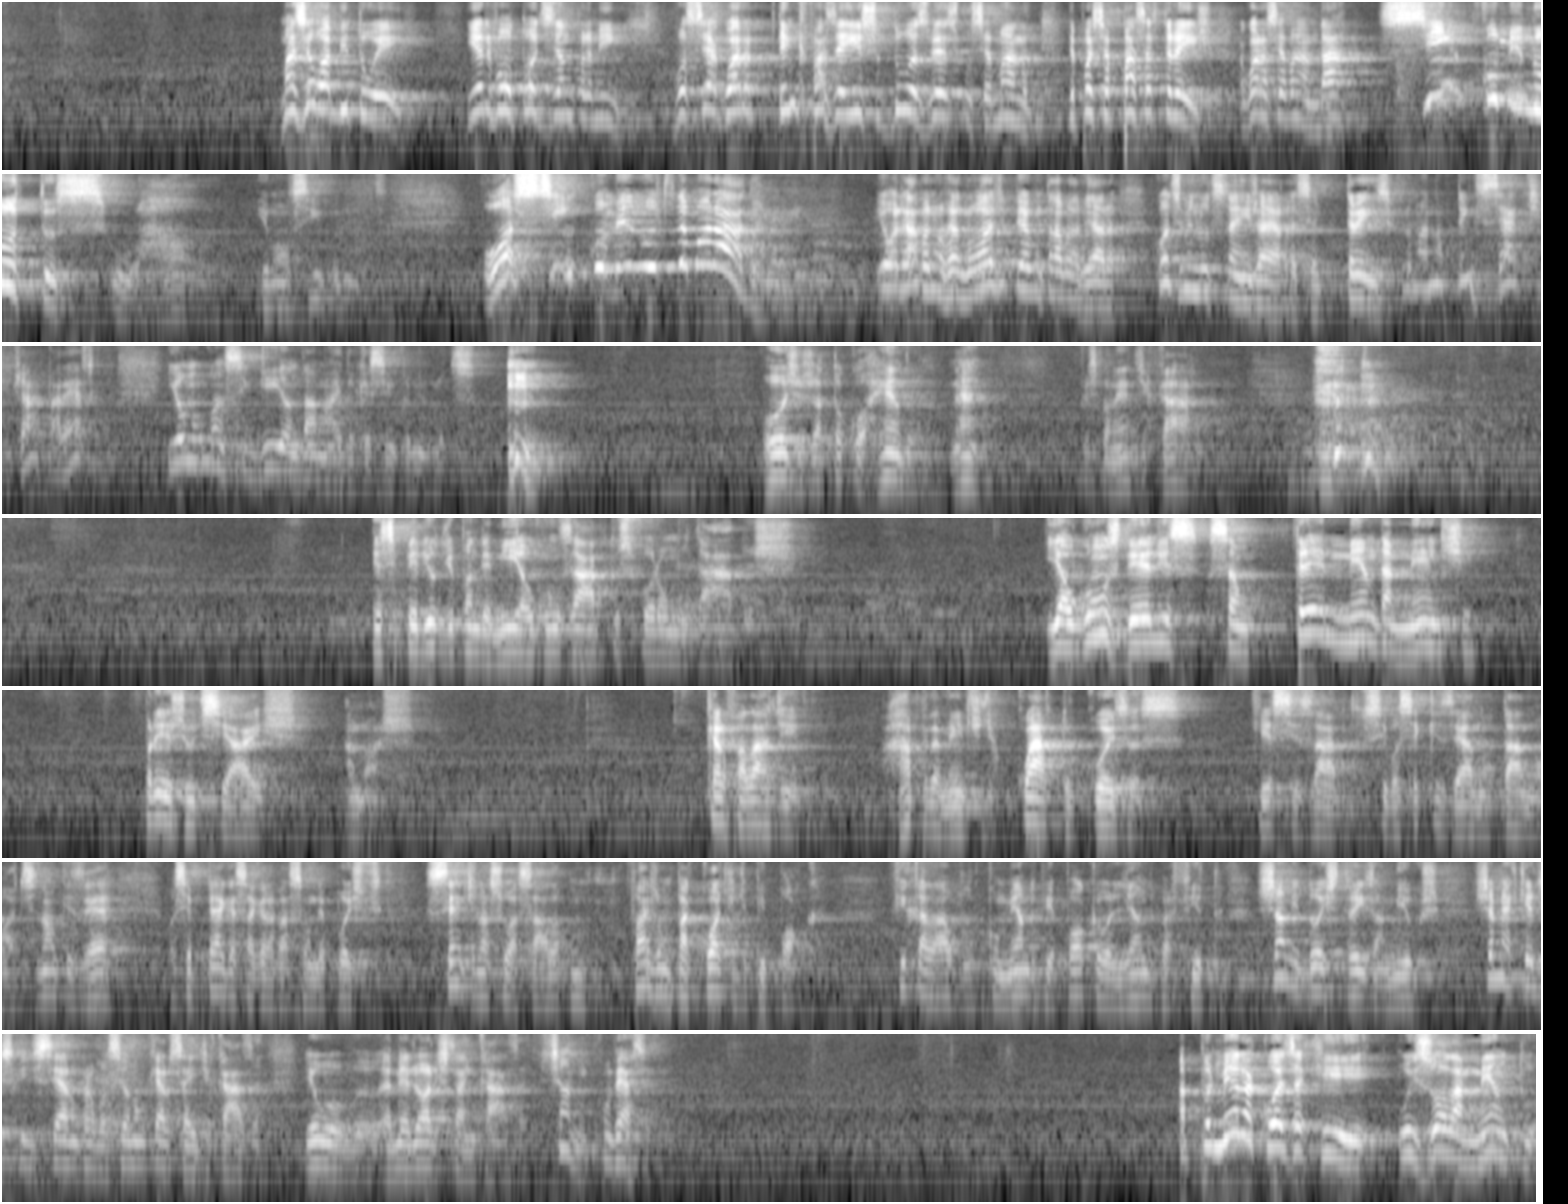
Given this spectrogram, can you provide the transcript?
Mas eu habituei. E ele voltou dizendo para mim: você agora tem que fazer isso duas vezes por semana, depois você passa três, agora você vai andar cinco minutos. Uau, irmão, cinco minutos. Os cinco minutos demorado. Eu olhava no relógio e perguntava a Vera, quantos minutos tem já era? Assim, três. Eu falei, mas não, tem sete já, parece. E eu não conseguia andar mais do que cinco minutos. Hoje eu já estou correndo, né? Principalmente de carro. Esse período de pandemia, alguns hábitos foram mudados. E alguns deles são tremendamente prejudiciais a nós. Quero falar de rapidamente de quatro coisas que esses hábitos, se você quiser anotar, anote. Se não quiser, você pega essa gravação depois, sente na sua sala, faz um pacote de pipoca. Fica lá comendo pipoca, olhando para a fita. Chame dois, três amigos. Chame aqueles que disseram para você: Eu não quero sair de casa. Eu, é melhor estar em casa. Chame, converse. A primeira coisa que o isolamento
